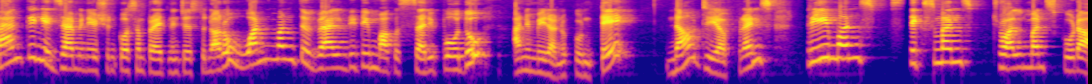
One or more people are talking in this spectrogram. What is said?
బ్యాంకింగ్ ఎగ్జామినేషన్ కోసం ప్రయత్నం చేస్తున్నారు వన్ మంత్ వ్యాలిడిటీ మాకు సరిపోదు అని మీరు అనుకుంటే now dear friends three months six months twelve months కూడా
